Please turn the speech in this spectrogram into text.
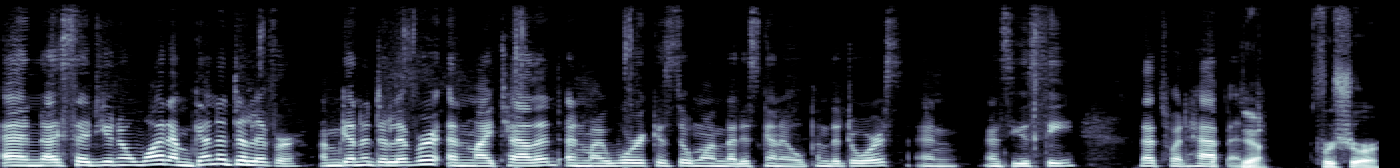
And I said, you know what? I'm going to deliver. I'm going to deliver. And my talent and my work is the one that is going to open the doors. And as you see, that's what happened Yeah, for sure.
